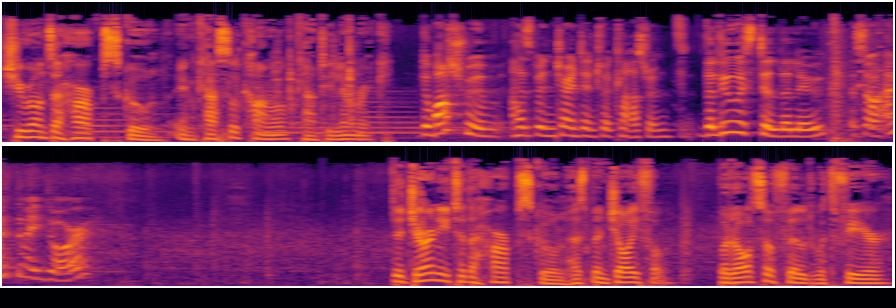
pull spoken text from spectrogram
She runs a harp school in Castleconnell, County Limerick. The washroom has been turned into a classroom. The loo is still the loo. So out the main door. The journey to the harp school has been joyful, but also filled with fear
